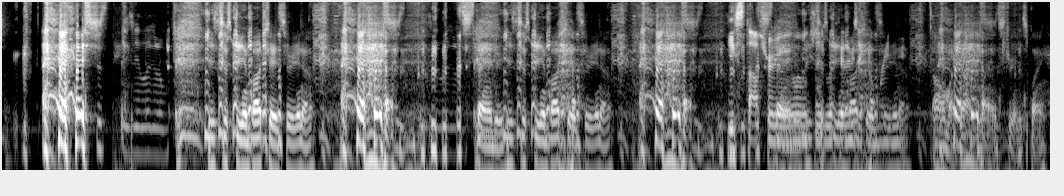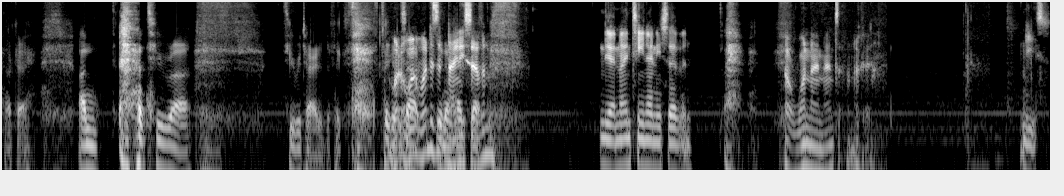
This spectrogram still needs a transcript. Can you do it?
it's just JC, look at him. he's just being butt chaser, you know. it's standard. He's just being butt chaser, you know. Just He stops for a minute standard. when we He's should just being butt chaser, you know. Oh my god, my stream is playing. Okay, I'm too uh too retarded to fix figure What, what, what is it? 97? Yeah, 1997. Oh, 1997. Okay. Yes.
